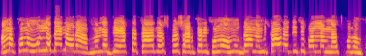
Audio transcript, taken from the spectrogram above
আমার কোনো মূল্য দেয় না ওরা। মানে যে একটা কাজ আসবে সরকারি কোনো অনুদান আমি কাউরে দিতে পারলাম না আজ পর্যন্ত।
